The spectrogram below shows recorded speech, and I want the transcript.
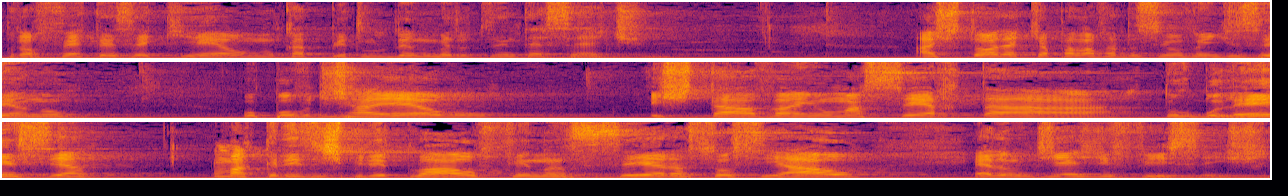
profeta Ezequiel, no capítulo de número 37. A história que a palavra do Senhor vem dizendo, o povo de Israel estava em uma certa turbulência, uma crise espiritual, financeira, social. Eram dias difíceis.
